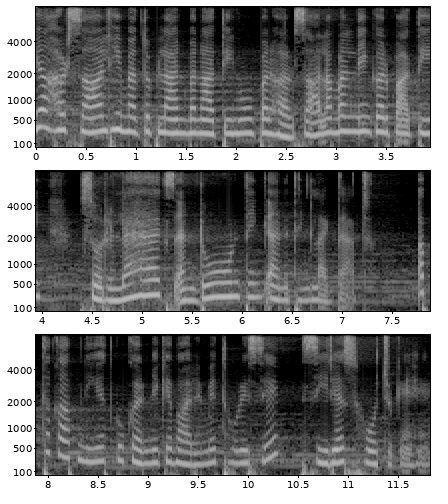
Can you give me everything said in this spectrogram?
या हर साल ही मैं तो प्लान बनाती हूँ, पर हर साल अमल नहीं कर पाती। So relax and don't think anything like that अब तक आप नीयत को करने के बारे में थोड़े से सीरियस हो चुके हैं।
